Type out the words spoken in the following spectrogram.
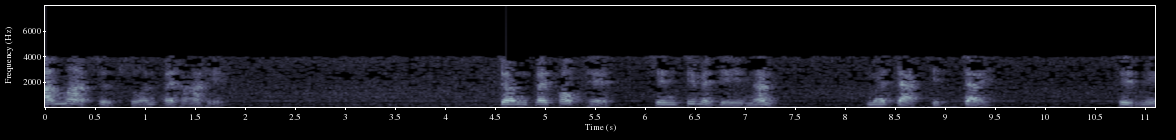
ามารถสืบสวนไปหาเหตุ จนไปพบเหตุ สิ่งที่ไม่ดีนั้นมาจากจิตใจ ที่มี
